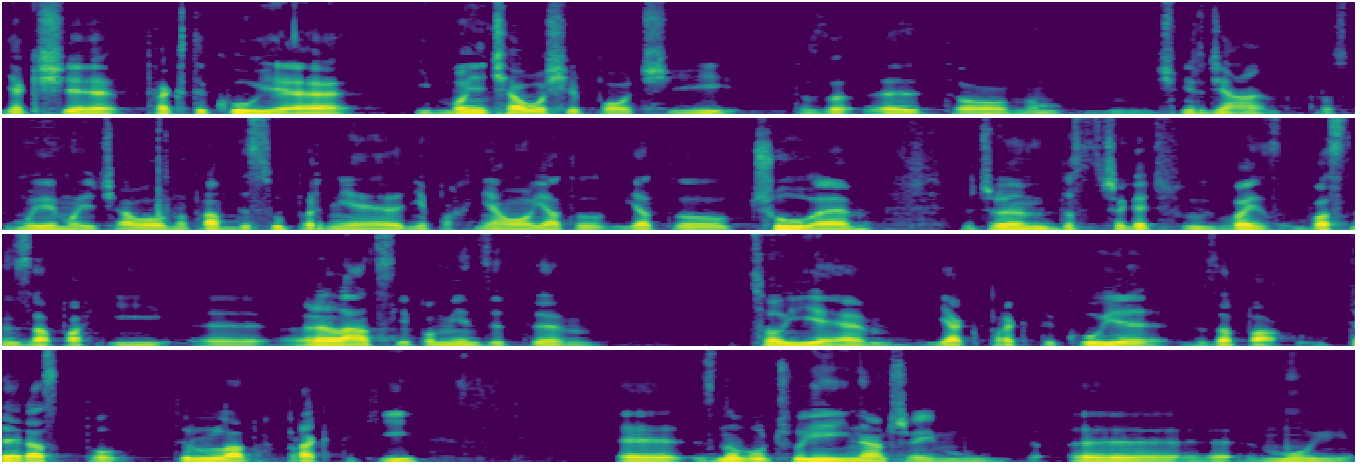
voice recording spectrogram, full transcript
jak się praktykuje i moje ciało się poci, to, to no, śmierdziałem po prostu. Moje, moje ciało naprawdę super nie, nie pachniało. Ja to, ja to czułem, zacząłem dostrzegać swój własny zapach i relacje pomiędzy tym, co jem, jak praktykuję do zapachu. I teraz po tylu latach praktyki e, znowu czuję inaczej. Mój, e, mój, e,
